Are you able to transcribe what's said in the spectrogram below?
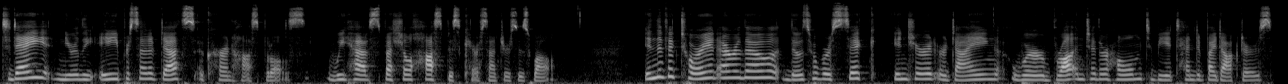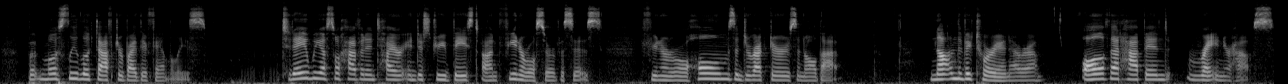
Today, nearly 80% of deaths occur in hospitals. We have special hospice care centers as well. In the Victorian era, though, those who were sick, injured, or dying were brought into their home to be attended by doctors, but mostly looked after by their families. Today, we also have an entire industry based on funeral services, funeral homes and directors, and all that. Not in the Victorian era. All of that happened right in your house.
